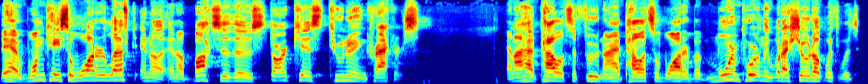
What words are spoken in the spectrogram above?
They had one case of water left and a, and a box of those StarKist tuna and crackers. And I had pallets of food and I had pallets of water. But more importantly, what I showed up with was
